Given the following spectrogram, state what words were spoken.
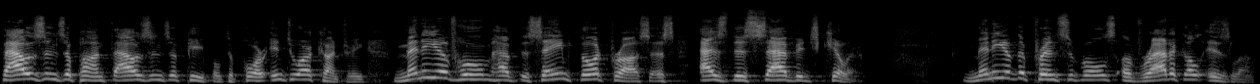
thousands upon thousands of people to pour into our country, many of whom have the same thought process as this savage killer. Many of the principles of radical Islam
